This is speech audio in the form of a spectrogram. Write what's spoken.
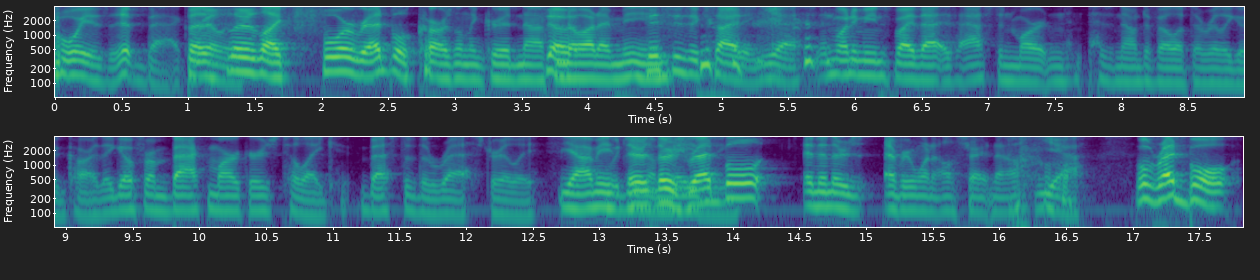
Boy, is it back. but really. there's like four Red Bull cars on the grid now. if you know what I mean. This is exciting, yes. And what he means by that is Aston Martin has now developed a really good car. They go from back markers to like best of the rest, really. yeah, I mean, there's there's Red. Bull, and then there's everyone else right now. Yeah. Well, Red Bull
